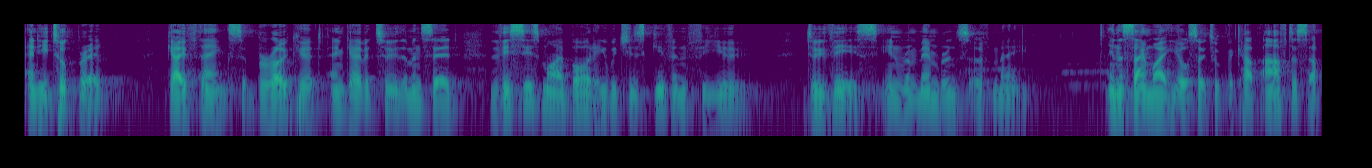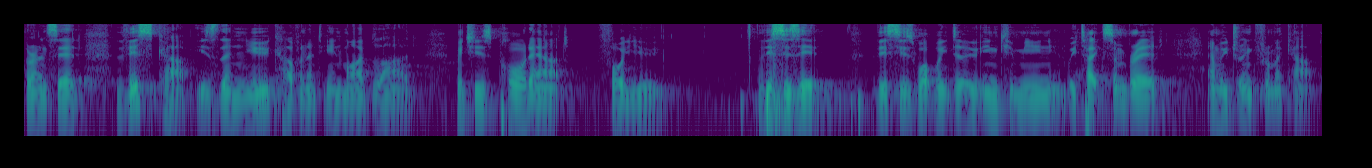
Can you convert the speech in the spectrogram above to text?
And he took bread gave thanks, broke it, and gave it to them, and said, This is my body, which is given for you. Do this in remembrance of me. In the same way, he also took the cup after supper and said, This cup is the new covenant in my blood, which is poured out for you. This is it. This is what we do in communion. We take some bread and we drink from a cup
